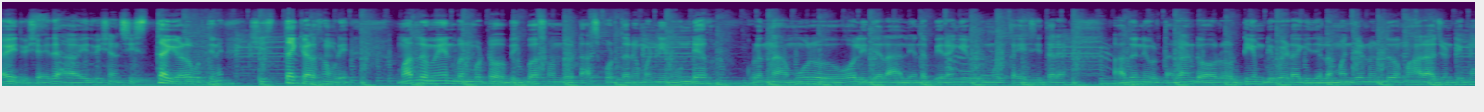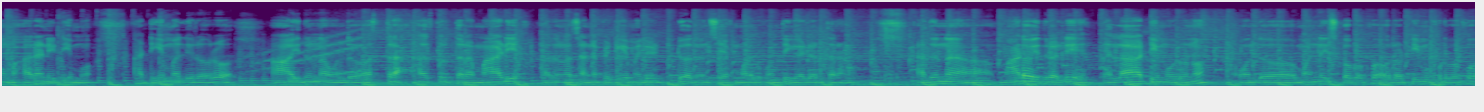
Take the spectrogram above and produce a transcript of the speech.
ಐದು ವಿಷಯ ಇದೆ. ಆ ಐದು ವಿಷಯನ ಶಿಸ್ತಾಗಿ ಹೇಳ್ಬಿಡ್ತೀನಿ. ಶಿಸ್ತಾಗಿ ಕೇಳ್ಕೊಂಬಿಡಿ ಮೊದಲು ಮೇನ್ ಬಂದ್ಬಿಟ್ಟು ಬಿಗ್ ಬಾಸ್ ಒಂದು ಟಾಸ್ಕ್ ಕೊಡ್ತಾರೆ. ಮಣ್ಣಿನ ಉಂಡೆಗಳನ್ನ ಮೂರು ಹೋಲ್ ಇದೆಯಲ್ಲ, ಅಲ್ಲಿಂದ ಪಿರಂಗಿಗಳ ಮೂಲಕ ಎಸಿತಾರೆ. ಅದನ್ನು ಇವ್ರು ತಗೊಂಡು ಅವರು ಟೀಮ್ ಡಿವೈಡ್ ಆಗಿದೆಯಲ್ಲ, ಮಂಜಣ್ಣೊಂದು ಮಹಾರಾಜನ ಟೀಮು ಮಹಾರಾಣಿ ಟೀಮು ಆ ಟೀಮಲ್ಲಿರೋರು ಆ ಇದನ್ನು ಒಂದು ಅಸ್ತ್ರ ಅಸ್ತ್ರ ಥರ ಮಾಡಿ ಅದನ್ನು ಸಣ್ಣ ಪೆಟ್ಟಿಗೆ ಮೇಲೆ ಇಟ್ಟು ಅದನ್ನು ಸೇಫ್ ಮಾಡಬೇಕು ಅಂತ ಹೇಳಿರ್ತಾರೆ ಅದನ್ನು ಮಾಡೋ ಇದರಲ್ಲಿ ಎಲ್ಲ ಟೀಮವರು ಒಂದು ಮಣ್ಣು ಇಸ್ಕೋಬೇಕು, ಅವರು ಟೀಮ್ ಕೊಡಬೇಕು,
